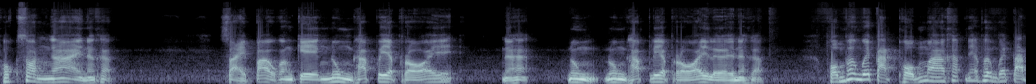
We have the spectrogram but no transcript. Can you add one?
พกซ่อนง่ายนะครับ ใส่เป้ากางเกง นุ่งทับเรียบร้อยนะฮะนุ่งนุ่งทับเรียบร้อยเลยนะครับ ผมเพิ่งไปตัดผมมาครับเนี่ยเพิ่งไปตัด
